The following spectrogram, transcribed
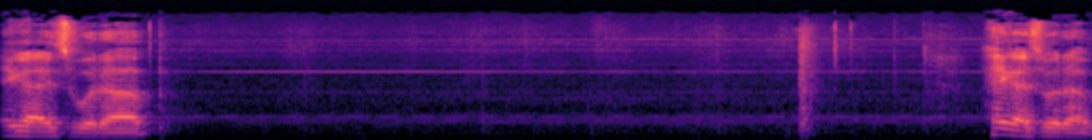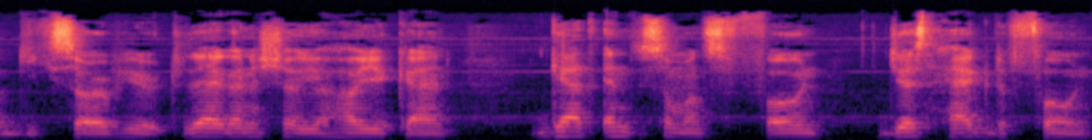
Hey guys, what up? Hey guys, what up? Geeksohrab here. Today I'm gonna show you how you can get into someone's phone, just hack the phone,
